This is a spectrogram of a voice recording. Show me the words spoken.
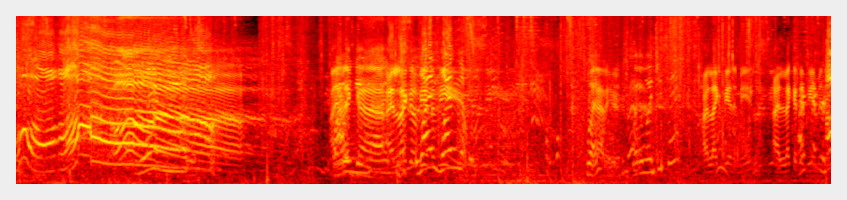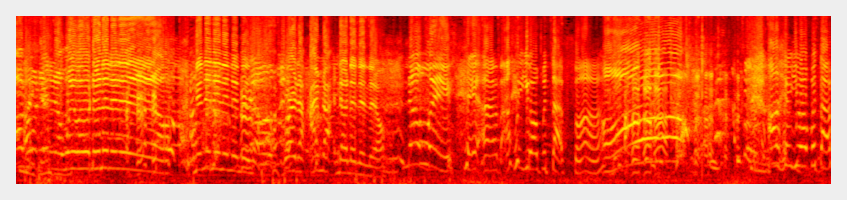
Oh. I like uh, I like a One Vietnamese. one. What? Get outta. Wait, what'd you say? I like Vietnamese. I like it in Vietnamese. Oh no no no wait wait no no no no no no no no no no no no no We're not, I'm not no no no no no way Hey, hey, um, I'll hit you up with that pho. I'm, I'll hit you up with that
